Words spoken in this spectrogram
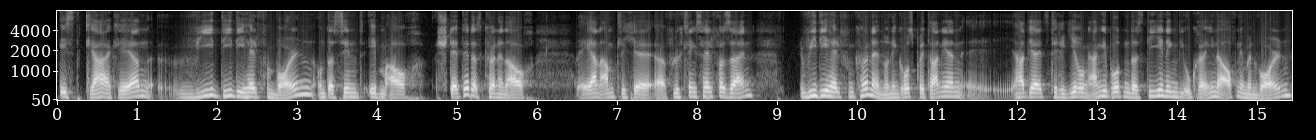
ist klar erklären, wie die, die helfen wollen, und das sind eben auch Städte, das können auch ehrenamtliche äh, Flüchtlingshelfer sein, wie die helfen können. Und in Großbritannien äh, hat ja jetzt die Regierung angeboten, dass diejenigen, die Ukraine aufnehmen wollen,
